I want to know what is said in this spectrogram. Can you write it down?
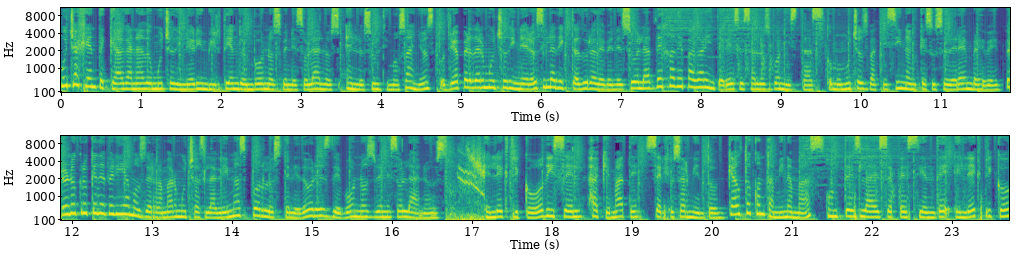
Mucha gente que ha ganado mucho dinero invirtiendo en bonos venezolanos en los últimos años podría podría perder mucho dinero si la dictadura de Venezuela deja de pagar intereses a los bonistas, como muchos vaticinan que sucederá en breve. Pero no creo que deberíamos derramar muchas lágrimas por los tenedores de bonos venezolanos. Eléctrico o diésel, jaque mate, Sergio Sarmiento. ¿Qué auto contamina más? ¿Un Tesla SP100D eléctrico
